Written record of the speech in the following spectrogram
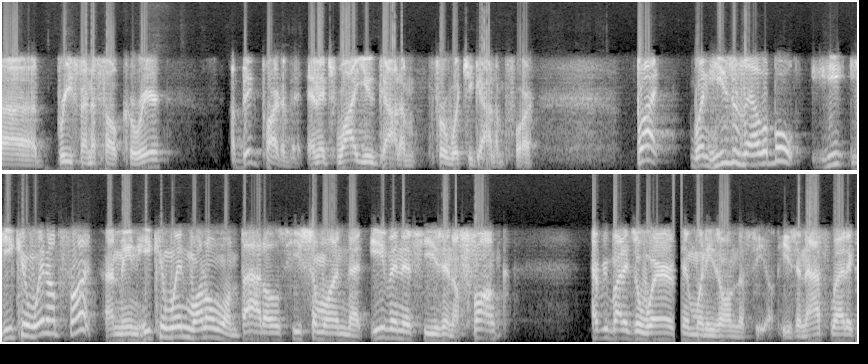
uh, brief NFL career, a big part of it, and it's why you got him for what you got him for. But when he's available, he he can win up front. I mean, he can win one on one battles. He's someone that even if he's in a funk, everybody's aware of him when he's on the field. He's an athletic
